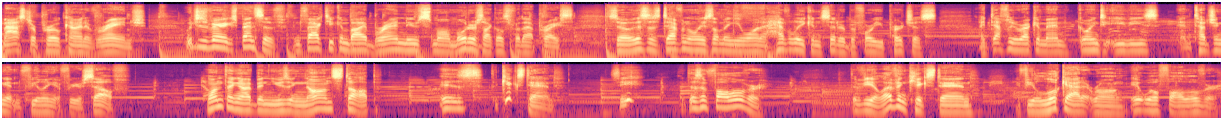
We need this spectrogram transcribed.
Master Pro kind of range, which is very expensive. In fact, you can buy brand new small motorcycles for that price. So this is definitely something you want to heavily consider before you purchase. I definitely recommend going to eevees and touching it and feeling it for yourself. One thing I've been using non-stop is the kickstand. See? It doesn't fall over. The V11 kickstand, if you look at it wrong, it will fall over.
